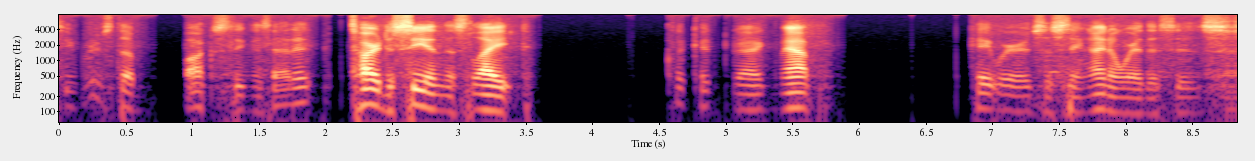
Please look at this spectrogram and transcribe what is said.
see, where's the box thing, is that it? It's hard to see in this light. Click it, drag map. Okay, where is this thing? I know where this is.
